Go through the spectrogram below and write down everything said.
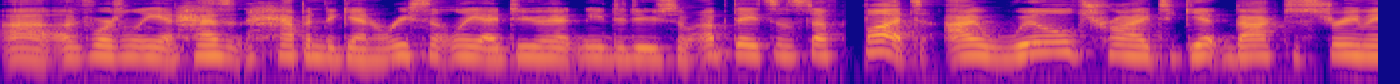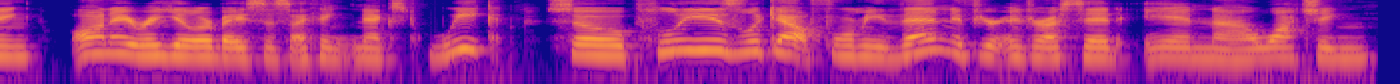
Uh, unfortunately, it hasn't happened again recently. I do need to do some updates and stuff, but I will try to get back to streaming on a regular basis, I think next week. So please look out for me then if you're interested in uh, watching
